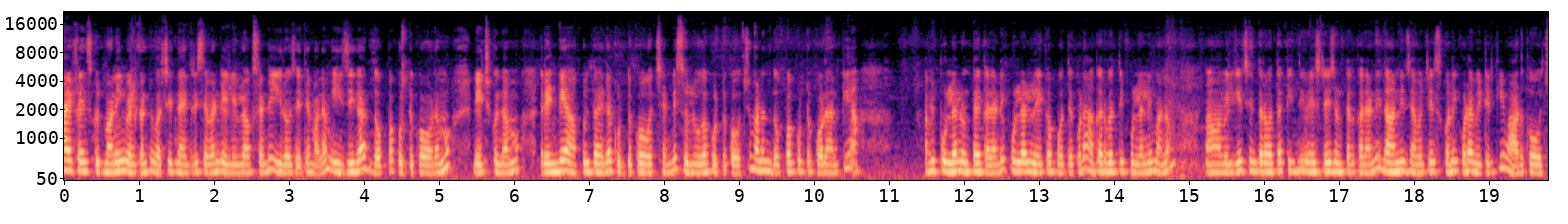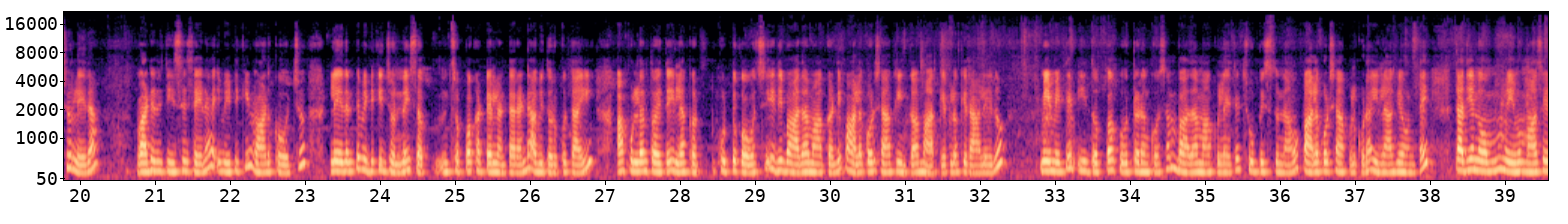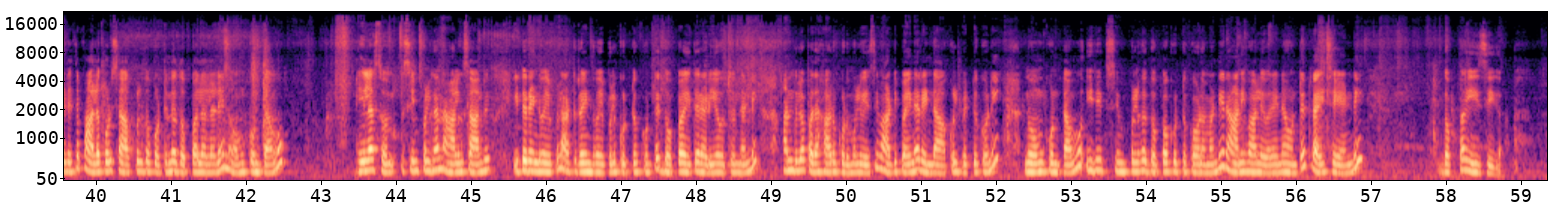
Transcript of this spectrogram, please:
Hi friends good morning welcome to Varshith nine three seven daily blogs అండి. ఈరోజు అయితే మనం ఈజీగా దొప్ప కుట్టుకోవడము నేర్చుకుందాము. రెండే ఆకులతో అయినా కుట్టుకోవచ్చు అండి సులువుగా కుట్టుకోవచ్చు. మనం దొప్ప కుట్టుకోవడానికి అవి పుల్లలు ఉంటాయి కదండి. పుల్లలు లేకపోతే కూడా అగరబత్తి పుల్లల్ని మనం వెలిగించిన తర్వాత కింది వేస్టేజ్ ఉంటుంది కదండి. దాన్ని జమ చేసుకొని కూడా వీటికి వాడుకోవచ్చు లేదా వాటిని తీసేసైనా వీటికి వాడుకోవచ్చు. లేదంటే వీటికి జొన్న చొప్ప కట్టెలు అంటారండి అవి దొరుకుతాయి. ఆ పుల్లలతో అయితే ఇలా కుట్టుకోవచ్చు. ఇది బాదం ఆకండి. పాలకోడు శాఖ ఇంకా మార్కెట్లోకి రాలేదు. మేమైతే ఈ దొప్ప కుట్టడం కోసం బాదాం ఆకులు అయితే చూపిస్తున్నాము. పాలకోడి శాకులు కూడా ఇలాగే ఉంటాయి. తదియ నోము మేము మా సైడ్ అయితే పాలకోడి శాకులతో కొట్టిన దొప్పలలోనే నోముకుంటాము. ఇలా సింపుల్గా నాలుగు సార్లు ఇటు రెండు వైపులు అటు రెండు వైపులు కుట్టుకుంటే దొప్ప అయితే రెడీ అవుతుందండి. అందులో పదహారు కుడుములు వేసి వాటిపైన రెండు ఆకులు పెట్టుకొని నోముకుంటాము. ఇది సింపుల్గా దొప్ప కుట్టుకోవడం అండి. రాని వాళ్ళు ఎవరైనా ఉంటే ట్రై చేయండి. దొప్ప ఈజీగా.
